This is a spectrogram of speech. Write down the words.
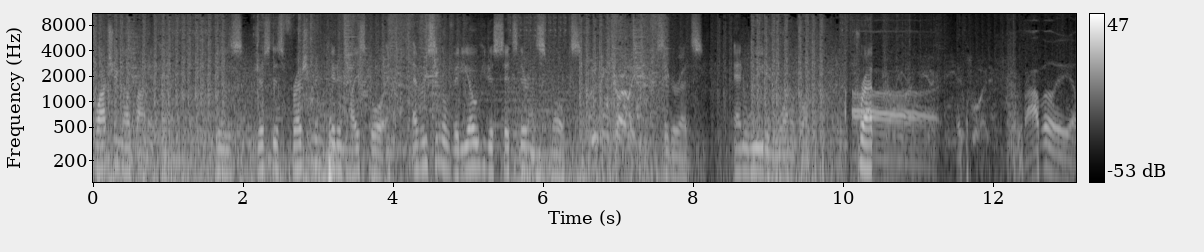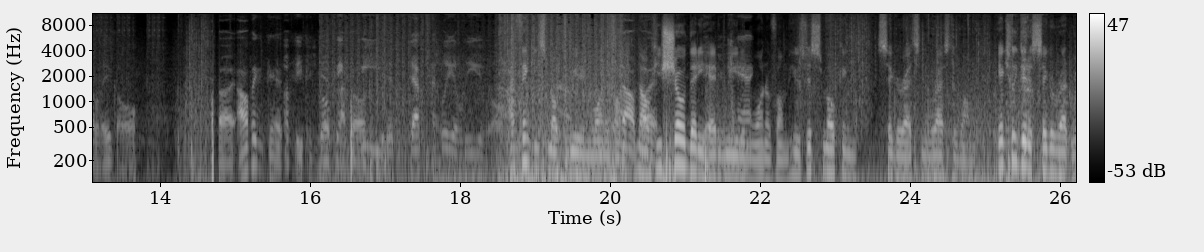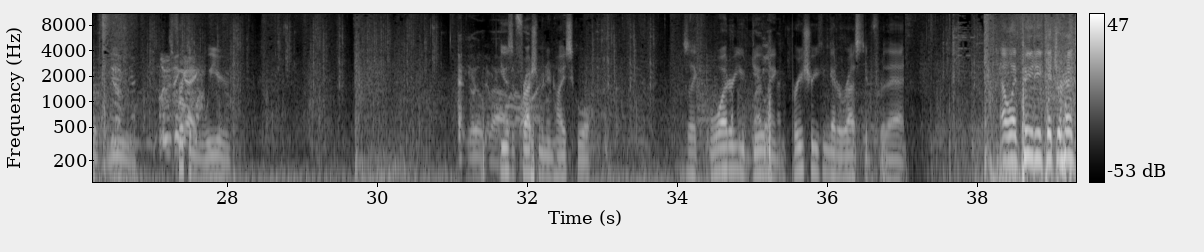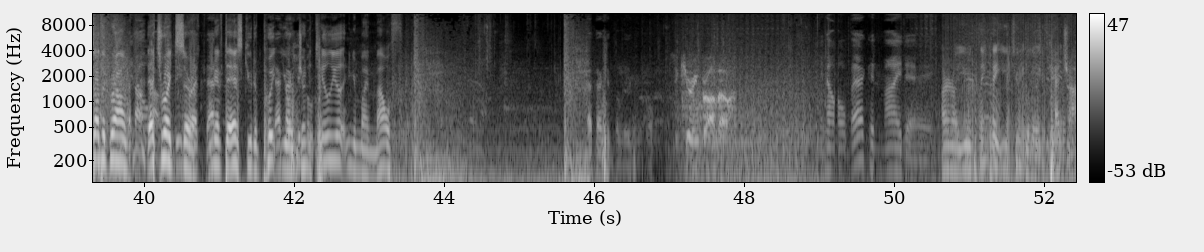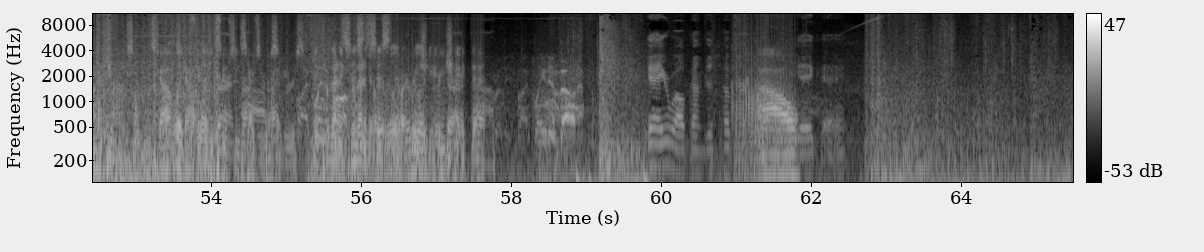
watching up on it, and it was just this freshman kid in high school, and every single video, he just sits there and smokes Losing Charlie. cigarettes and weed in one of them. Crap. Uh, it's probably illegal. But I don't think you can, If you can get mental. weed, it's definitely illegal. I think he smoked weed in one of them. No, No, he showed that he had weed in can't- one of them. He was just smoking cigarettes in the rest of them. He actually did a cigarette review. It's Losing freaking A. weird. He was, uh, He was a freshman in high school. He's like, what are you doing? Pretty sure you can get arrested for that. LAPD, get your hands on the ground! No, That's right, see, sir. but I'm gonna have to ask you to put your genitalia in your, my mouth. That's actually believable. Securing Bravo. You know, back in my day, I don't know, you would think that YouTube would like catch on to it or something. It's got like 50, 60 subscribers. Spy For that it's that it's system, I really appreciate that. Friendly spy plane inbound. yeah, you're welcome. Just hook her. Ow. Okay.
